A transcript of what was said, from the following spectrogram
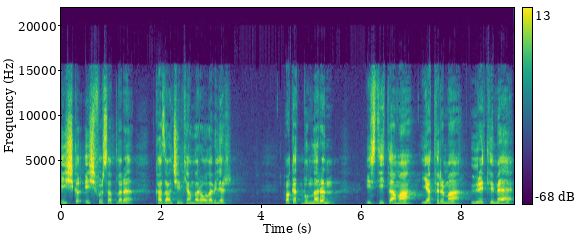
iş, iş fırsatları, kazanç imkanları olabilir. Fakat bunların istihdama, yatırıma, üretime,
